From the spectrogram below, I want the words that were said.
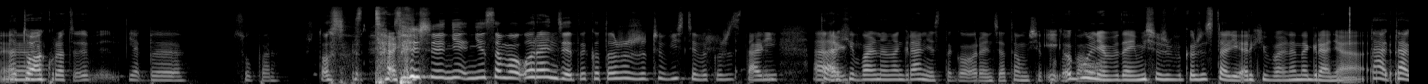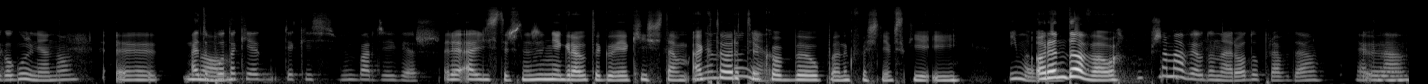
E, to akurat y, jakby super. Sztos. Tak. W sensie nie, nie samo orędzie, tylko to, że rzeczywiście wykorzystali e, tak. archiwalne nagranie z tego orędzia. To mi się podobało. I ogólnie wydaje mi się, że wykorzystali archiwalne nagrania. Tak, tak, ogólnie, no. no. Ale to no. było takie jakieś bardziej, wiesz... Realistyczne, że nie grał tego jakiś tam aktor, no, no tylko był pan Kwaśniewski i i mówił. Orędował. Przemawiał do narodu, prawda? Jak na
